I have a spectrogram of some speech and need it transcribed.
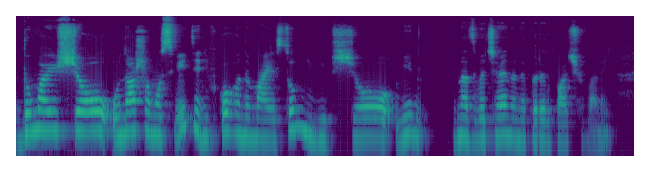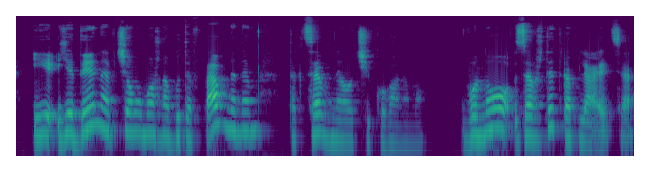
Думаю, що у нашому світі ні в кого немає сумнівів, що він надзвичайно непередбачуваний. І єдине, в чому можна бути впевненим, так це в неочікуваному. Воно завжди трапляється.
